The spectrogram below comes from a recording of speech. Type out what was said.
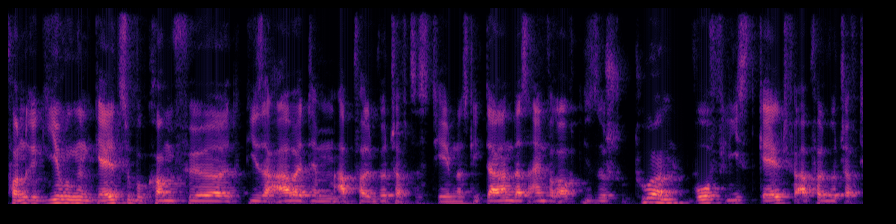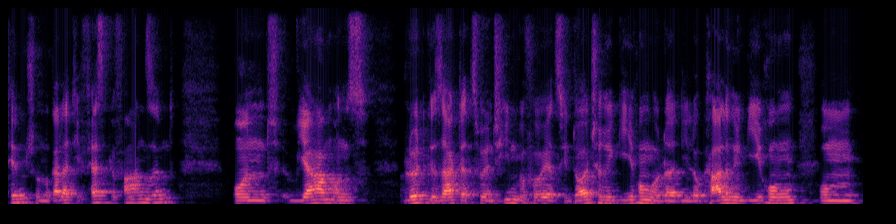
von Regierungen Geld zu bekommen für diese Arbeit im Abfallwirtschaftssystem. Das liegt daran, dass einfach auch diese Strukturen, wo fließt Geld für Abfallwirtschaft hin, schon relativ festgefahren sind. Und wir haben uns blöd gesagt dazu entschieden, bevor wir jetzt die deutsche Regierung oder die lokale Regierung um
